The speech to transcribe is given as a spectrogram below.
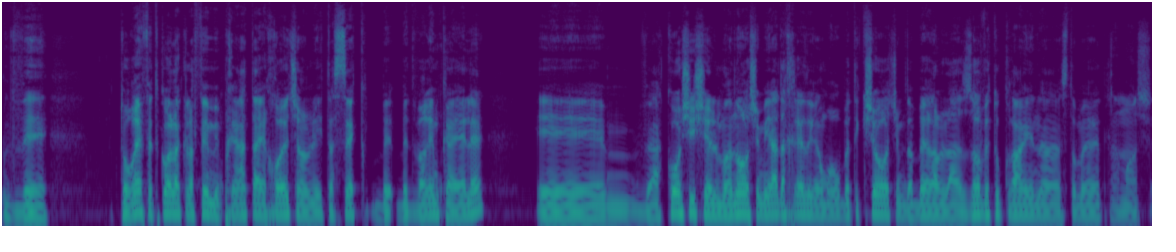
וטורף את כל הקלפים מבחינת היכולת שלנו להתעסק בדברים כאלה. אמ, והקושי של מנור, שמיד אחרי זה גם ראו בתקשורת, שמדבר על לעזוב את אוקראינה, זאת אומרת... ממש.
